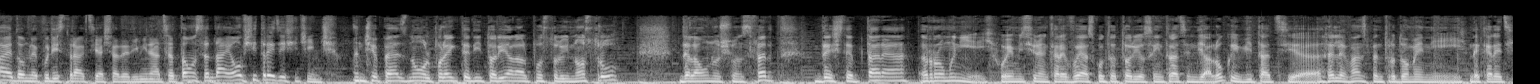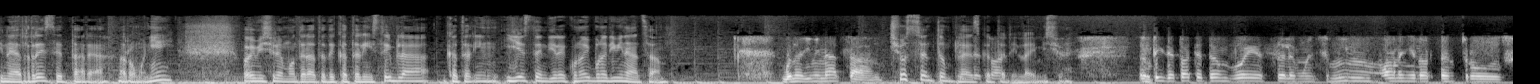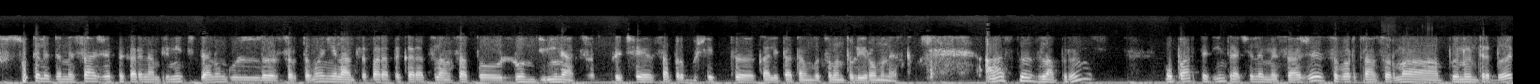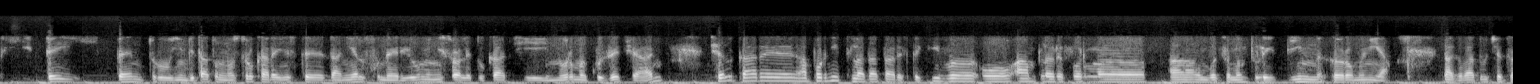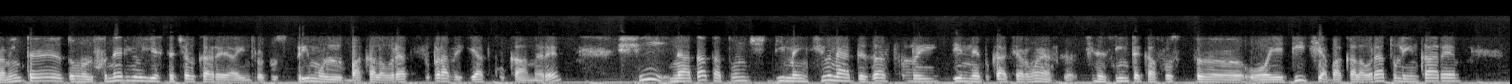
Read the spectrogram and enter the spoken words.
Hai, domnule, cu distracție așa de dimineață. Tom să dai 8 și 35. Începe azi noul proiect editorial al postului nostru, de la 1 și un sfert, Deșteptarea României. O emisiune în care voi, ascultătorii, o să intrați în dialog cu invitați uh, relevanți pentru domenii de care ține resetarea României. O emisiune moderată de Cătălin Striblea. Cătălin este în direct cu noi. Bună dimineața! Bună dimineața! Ce o să se întâmple azi, Cătălin, la emisiune? Întâi de toate dăm voie să le mulțumim oamenilor pentru sutele de mesaje pe care le-am primit de-a lungul săptămânii la întrebarea pe care ați lansat-o luni dimineață. De ce s-a prăbușit uh, calitatea învățământului românesc? Astăzi, la prânz, o parte dintre acele mesaje se vor transforma în întrebări, idei pentru invitatul nostru, care este Daniel Funeriu, ministru al educației în urmă cu 10 ani, cel care a pornit la data respectivă o amplă reformă a învățământului din România. Dacă vă aduceți aminte, domnul Funeriu este cel care a introdus primul bacalaureat supravegheat cu camere și ne-a dat atunci dimensiunea dezastrului din educația românească. Țineți minte că a fost uh, o ediție a bacalaureatului în care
